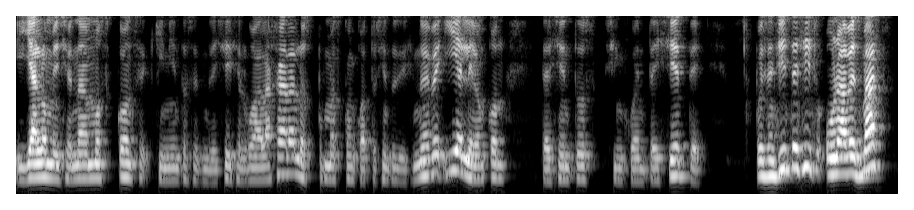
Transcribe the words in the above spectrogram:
y ya lo mencionamos con 576 el Guadalajara, los Pumas con 419 y el León con 357. Pues en síntesis, una vez más,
